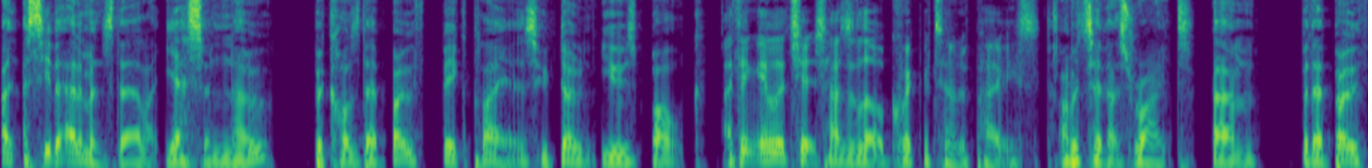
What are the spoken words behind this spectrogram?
I, I see the elements there, like yes and no, because they're both big players who don't use bulk. I think Ilicic has a little quicker turn of pace. I would say that's right. Um, but they're both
